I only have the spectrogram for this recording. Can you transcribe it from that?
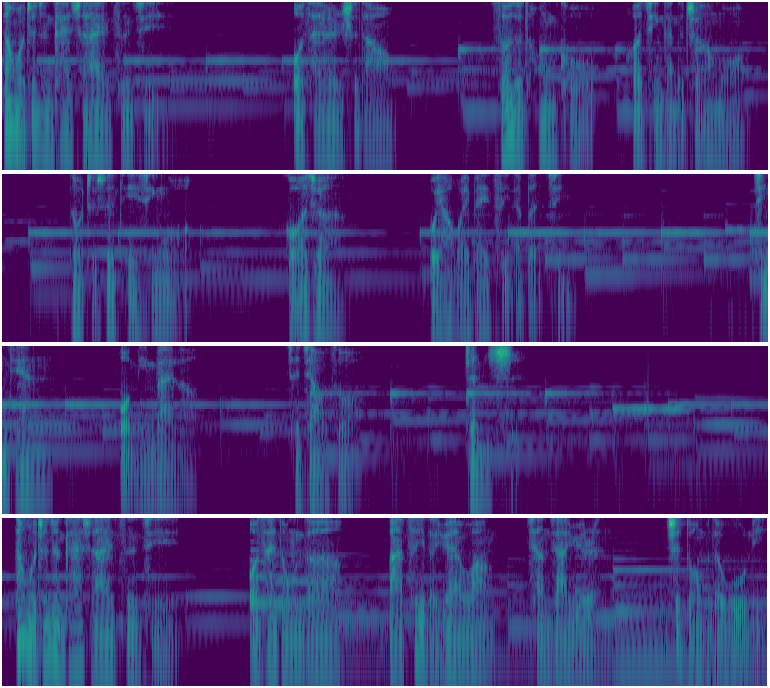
当我真正开始爱自己，我才认识到，所有的痛苦和情感的折磨，都只是提醒我，活着不要违背自己的本心。今天，我明白了，这叫做真实。当我真正开始爱自己，我才懂得，把自己的愿望强加于人，是多么的无力。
